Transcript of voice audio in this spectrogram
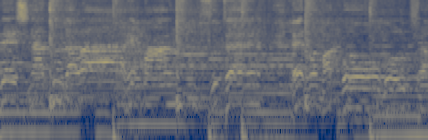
desnaturala eman zuten erromako boltsa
